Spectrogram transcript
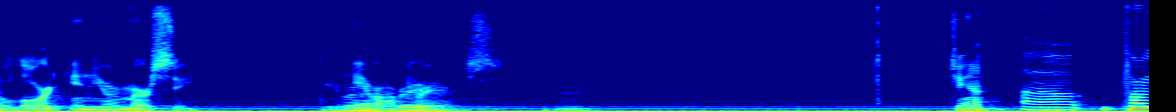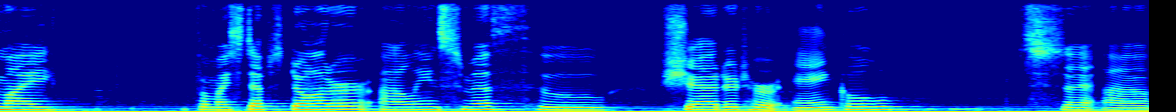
Oh Lord, in your mercy, Hear hear our our prayers. prayers. Jan. Uh, For my, for my stepdaughter, Arlene Smith, who shattered her ankle Sa- uh,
